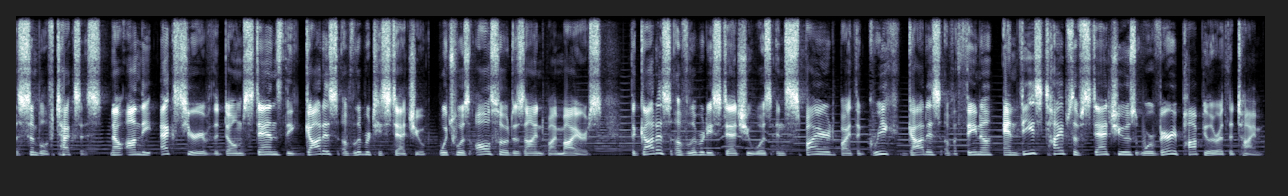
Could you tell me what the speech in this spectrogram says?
the symbol of Texas. Now, on the exterior of the dome stands the Goddess of Liberty statue, which was also designed by Myers. The Goddess of Liberty statue was inspired by the Greek goddess of Athena, and these types of statues were very popular at the time.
